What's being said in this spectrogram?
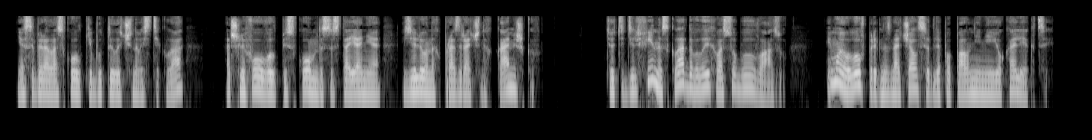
Я собирал осколки бутылочного стекла, отшлифовывал песком до состояния зеленых прозрачных камешков, Тетя Дельфина складывала их в особую вазу, и мой улов предназначался для пополнения ее коллекции.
